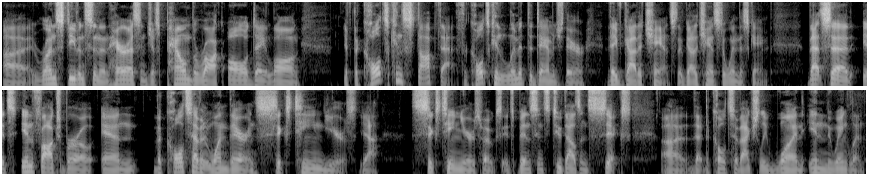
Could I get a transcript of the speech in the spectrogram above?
uh, run Stevenson and Harris, and just pound the rock all day long. If the Colts can stop that, if the Colts can limit the damage there, they've got a chance. They've got a chance to win this game. That said, it's in Foxborough, and the Colts haven't won there in 16 years. Yeah, 16 years, folks. It's been since 2006 uh, that the Colts have actually won in New England.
